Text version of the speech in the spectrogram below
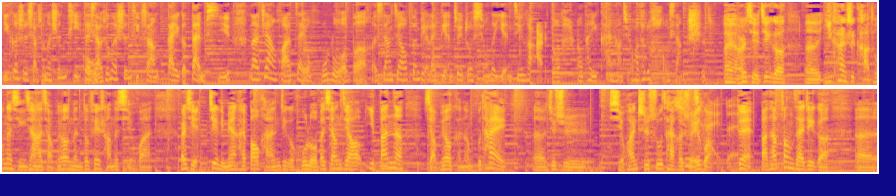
一个是小熊的身体，在小熊的身体上盖一个蛋皮，那这样的话再用胡萝卜和香蕉分别来点缀做熊的眼睛和耳朵，然后他一看上去，哇，他就好想吃。哎，而且这个呃一看是卡通的形象，小朋友们都非常。非常的喜欢，而且这里面还包含这个胡萝卜、香蕉。一般呢，小朋友可能不太，呃，就是喜欢吃蔬菜和水果。对对，把它放在这个，呃，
